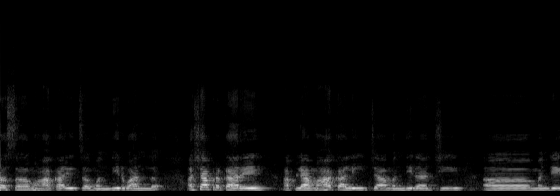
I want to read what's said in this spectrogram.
असं महाकालीचं मंदिर बांधलं. अशा प्रकारे आपल्या महाकालीच्या मंदिराची म्हणजे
